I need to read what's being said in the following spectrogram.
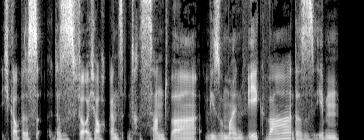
Ich glaube, dass, dass es für euch auch ganz interessant war, wie so mein Weg war. Dass es eben,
